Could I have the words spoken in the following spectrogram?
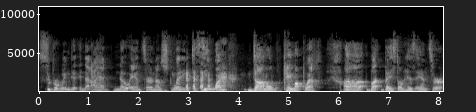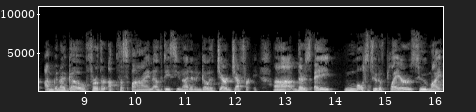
super winged it in that I had no answer, and I was just waiting to see what Donald came up with. Uh, but based on his answer, I'm going to go further up the spine of DC United and go with Jared Jeffrey. Uh, there's a multitude of players who might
